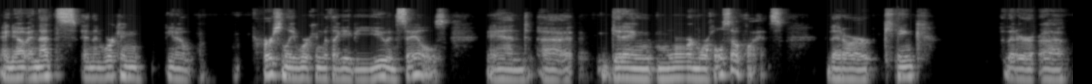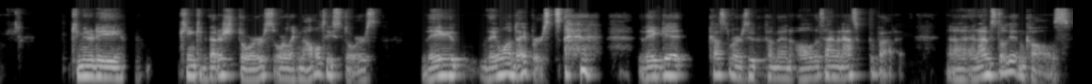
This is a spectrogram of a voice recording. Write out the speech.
I know, and that's and then working, you know, personally working with like ABU and sales and uh, getting more and more wholesale clients that are kink, that are uh, community kink and fetish stores or like novelty stores. They they want diapers. they get customers who come in all the time and ask about it. Uh, and I'm still getting calls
